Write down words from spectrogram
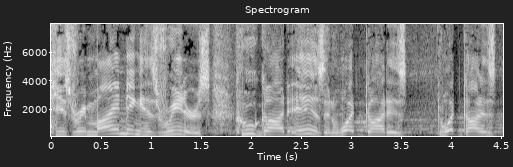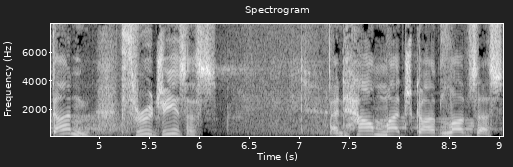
He's reminding his readers who God is and what God is what God has done through Jesus and how much God loves us,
